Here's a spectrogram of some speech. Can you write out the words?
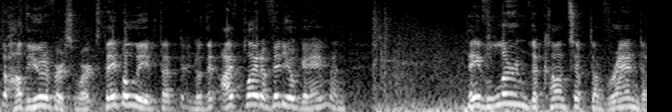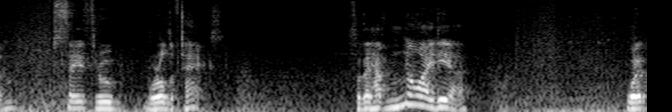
how the universe works. They believe that you know, they, I've played a video game and they've learned the concept of random, say through World of Tanks. So they have no idea what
